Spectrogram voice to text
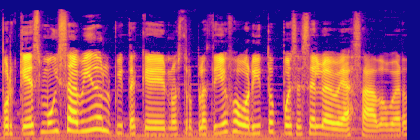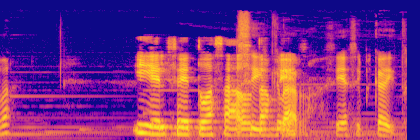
porque es muy sabido, Lupita, que nuestro platillo favorito pues es el bebé asado, ¿verdad? Y el feto asado sí, también. Claro, sí, así picadito.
